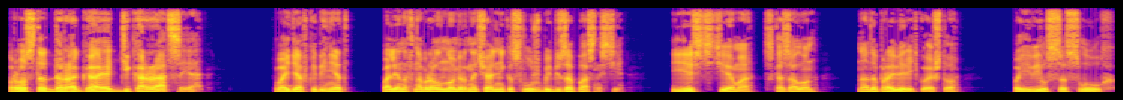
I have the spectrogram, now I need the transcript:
Просто дорогая декорация. Войдя в кабинет, Поленов набрал номер начальника службы безопасности. «Есть тема», — сказал он. «Надо проверить кое-что». Появился слух,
